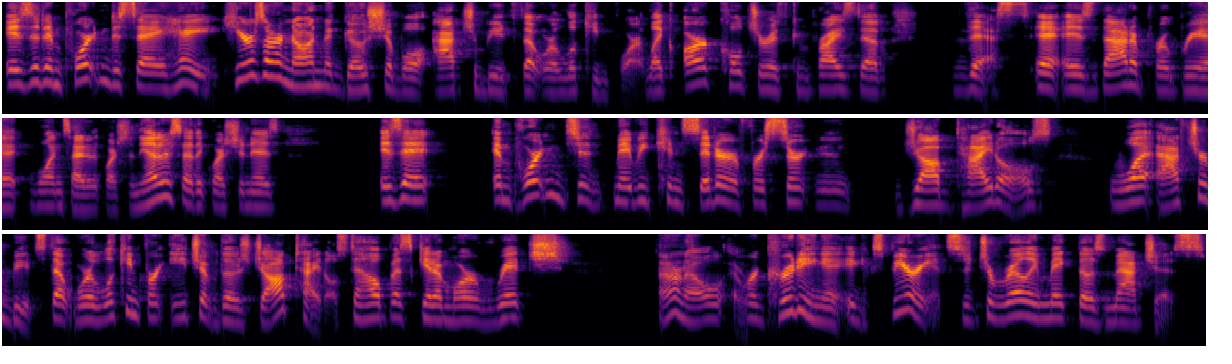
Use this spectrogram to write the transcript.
is it important to say, hey, here's our non negotiable attributes that we're looking for? Like our culture is comprised of this. Is that appropriate? One side of the question. The other side of the question is, is it important to maybe consider for certain job titles what attributes that we're looking for each of those job titles to help us get a more rich I don't know, recruiting experience to, really make those matches?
